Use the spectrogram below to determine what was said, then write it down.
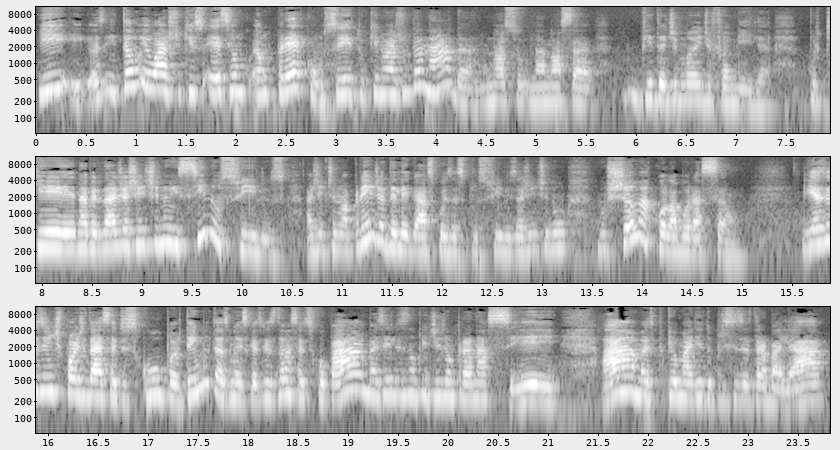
E, então eu acho que isso, esse é um, é um preconceito que não ajuda nada no nosso, na nossa vida de mãe de família. Porque, na verdade, a gente não ensina os filhos, a gente não aprende a delegar as coisas para os filhos, a gente não, não chama a colaboração. E às vezes a gente pode dar essa desculpa. Tem muitas mães que às vezes dão essa desculpa. Ah, mas eles não pediram para nascer. Ah, mas porque o marido precisa trabalhar.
